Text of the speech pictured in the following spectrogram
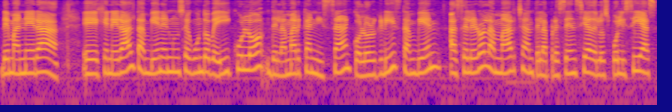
De manera eh, general, también en un segundo vehículo de la marca Nissan color gris, también aceleró la marcha ante la presencia de los policías,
